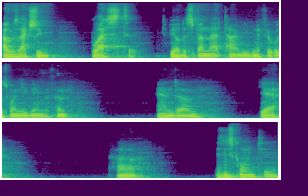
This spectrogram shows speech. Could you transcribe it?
I was actually blessed to, to be able to spend that time, even if it was one evening with him. And um, yeah, uh, is this going to?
